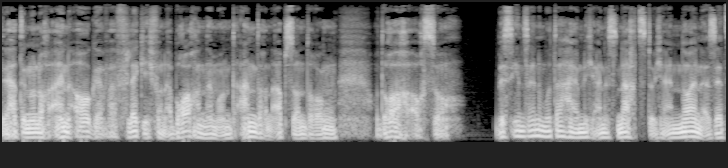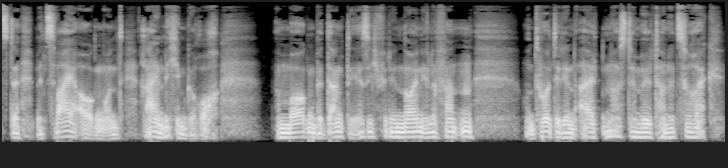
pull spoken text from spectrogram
Der hatte nur noch ein Auge, war fleckig von Erbrochenem und anderen Absonderungen und roch auch so, bis ihn seine Mutter heimlich eines Nachts durch einen neuen ersetzte, mit zwei Augen und reinlichem Geruch. Am Morgen bedankte er sich für den neuen Elefanten und holte den alten aus der Mülltonne zurück.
